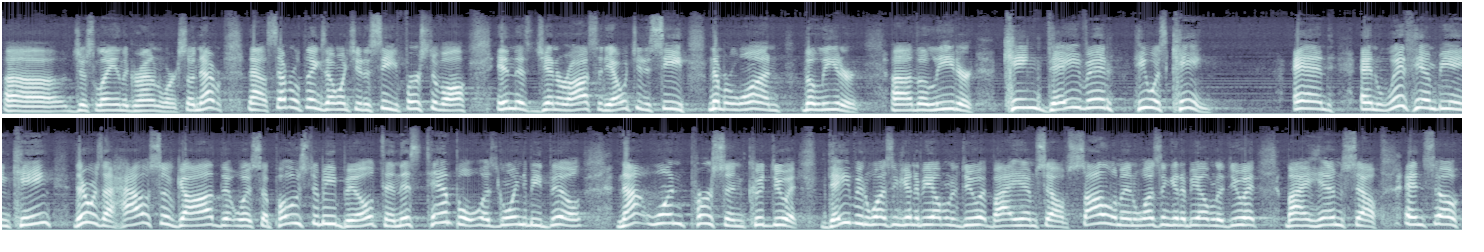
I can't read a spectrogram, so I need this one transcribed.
uh, just laying the groundwork. So, now, several things I want you to see. First of all, in this generosity, I want you to see number one, the leader. Uh, the leader. King David, he was king. And, and with him being king, there was a house of God that was supposed to be built, and this temple was going to be built. Not one person could do it. David wasn't going to be able to do it by himself, Solomon wasn't going to be able to do it by himself. And so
